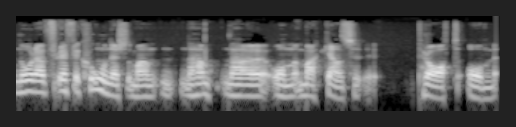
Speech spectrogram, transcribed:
några reflektioner som han, när han, när, om Mackans prat om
